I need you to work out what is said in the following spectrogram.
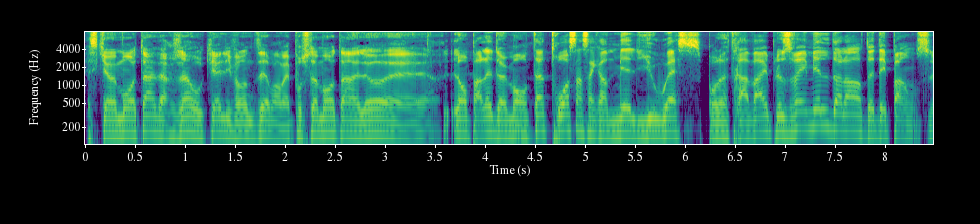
Est-ce qu'il y a un montant d'argent auquel ils vont te dire, bon, mais pour ce montant-là... Euh, là, on parlait d'un montant de 350 000 US pour le travail, plus 20 000 de dépenses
